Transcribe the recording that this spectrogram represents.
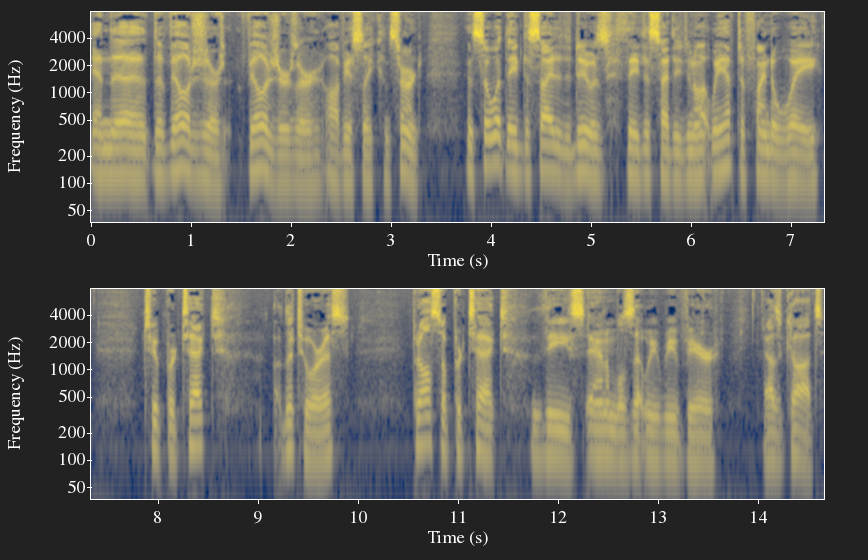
And the the villagers villagers are obviously concerned. And so what they decided to do is they decided, you know what, we have to find a way to protect the tourists, but also protect these animals that we revere as gods.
